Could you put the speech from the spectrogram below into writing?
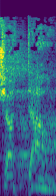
Shut down.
